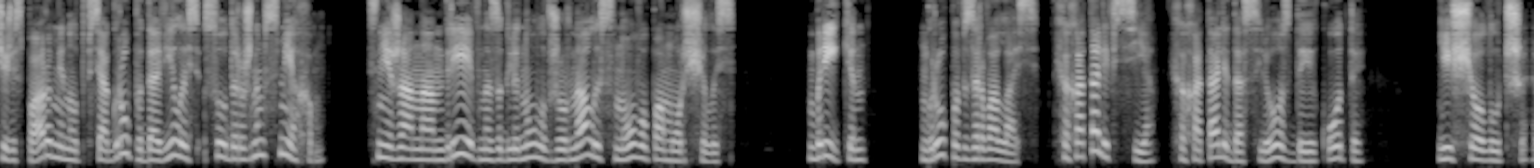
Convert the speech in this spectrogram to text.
Через пару минут вся группа давилась судорожным смехом. Снежана Андреевна заглянула в журнал и снова поморщилась. «Брикин». Группа взорвалась. Хохотали все, хохотали до слез, до икоты. Еще лучше.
